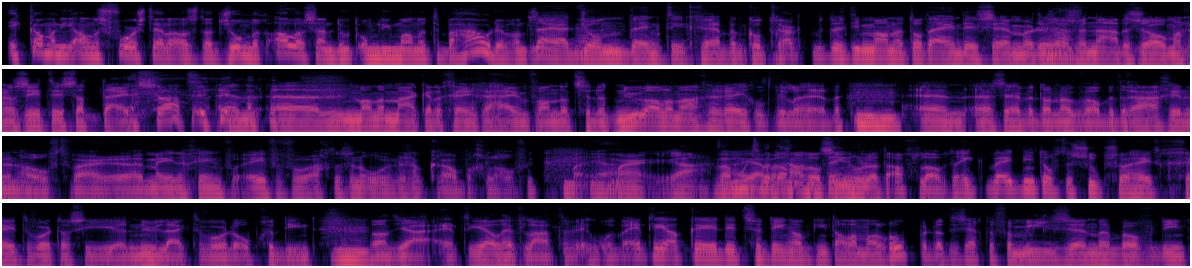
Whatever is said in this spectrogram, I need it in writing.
ik kan me niet anders voorstellen als dat John er alles aan doet om die mannen te behouden. Want Nou ja, John denkt, ik heb een contract met die mannen tot eind december. Dus als we na de zomer gaan zitten, is dat tijd zat. En eh, mannen maken er geen geheim van dat ze dat nu allemaal geregeld willen hebben. Mhm. En eh, ze hebben dan ook wel bedragen in hun hoofd... waar eh menigeen voor- even voor achter zijn oren zou krabben, geloof ik. Maar ja. Maar ja, nou moeten ja, we gaan aan wel zien hoe dat afloopt. Ik weet niet of de soep zo heet gegeten wordt als hij nu lijkt te worden opgediend. Mhm. Want ja, RTL heeft laten weten. Op RTL kun je dit soort dingen ook niet allemaal roepen. Dat is echt een familiezender. Bovendien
